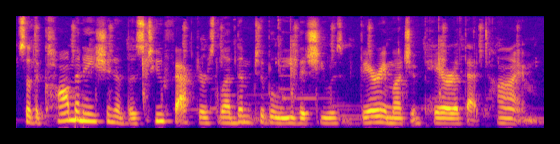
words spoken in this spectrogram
So the combination of those two factors led them to believe that she was very much impaired at that time.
